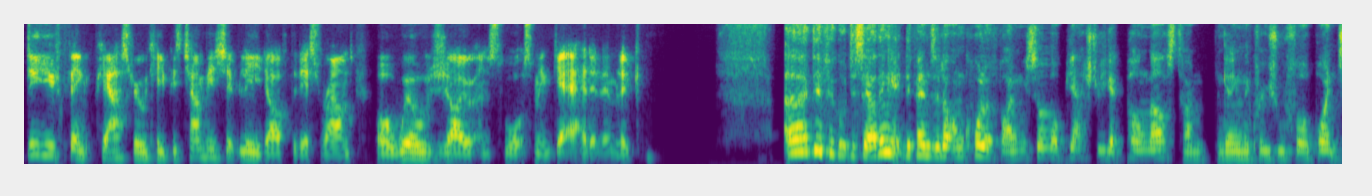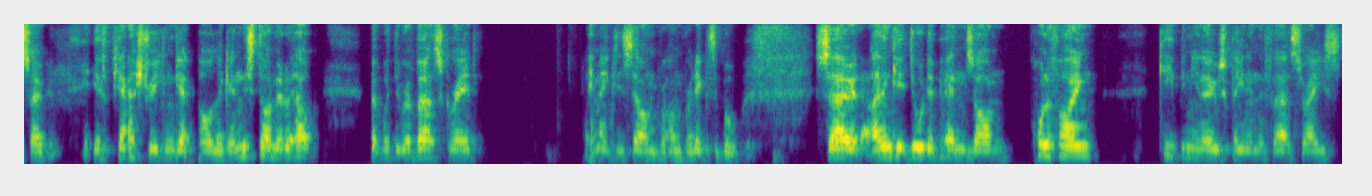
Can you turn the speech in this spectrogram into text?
Do you think Piastri will keep his championship lead after this round, or will Zhou and Shwartzman get ahead of him, Luke? Uh, difficult to say. I think it depends a lot on qualifying. We saw Piastri get pole last time and getting the crucial four points. So if Piastri can get pole again this time, it'll help. But with the reverse grid, it makes it so un- unpredictable. So I think it all depends on qualifying, keeping your nose clean in the first race,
